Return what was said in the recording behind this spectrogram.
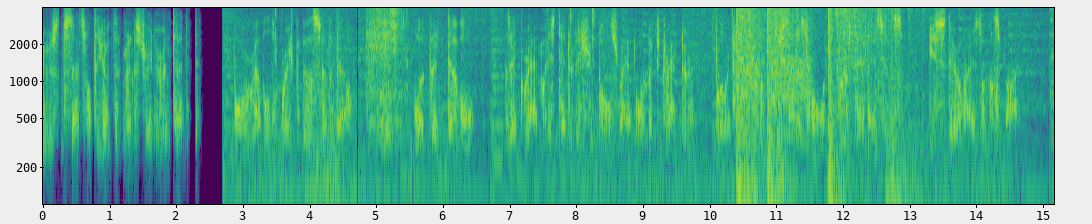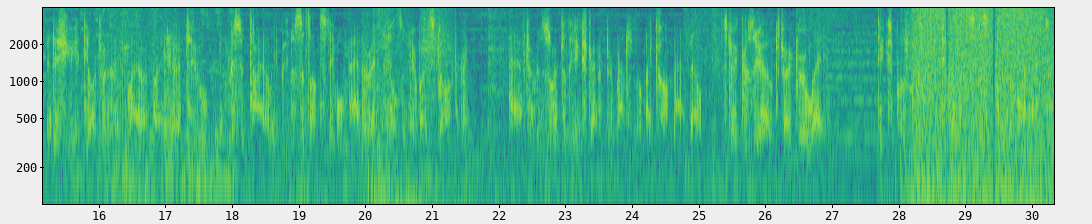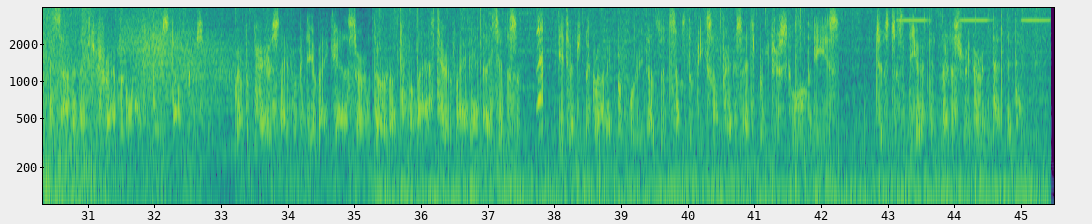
do since that's what the Earth Administrator intended. Four rebels break into the Citadel. What the devil? Then grab my standard issue pulse rifle and extractor, blowing through the status hole in the first anti-citizen. He's sterilized on the spot. Initiate the alternative fire on my hair too, and miss entirely because it's unstable matter and nails a nearby stalker. I have to resort to the extractor mounted on my combat belt. Striker zero, extractor away. Explosion nearby throw it up. on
